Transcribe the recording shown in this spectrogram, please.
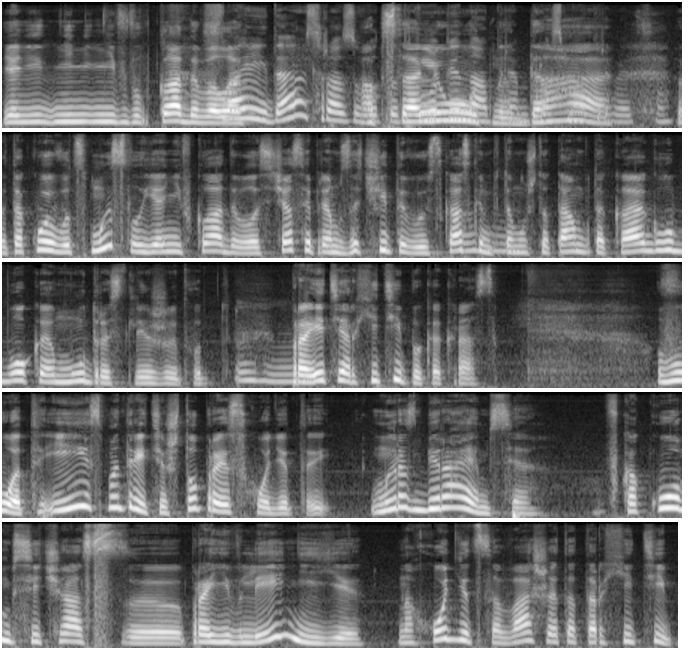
я не, не, не вкладывала Слои, да, сразу вот эта глубина Абсолютно, прям да. просматривается. такой вот смысл я не вкладывала. Сейчас я прям зачитываю сказками, Мгм. потому что там такая глубокая мудрость лежит. Вот Мгм. про эти архетипы как раз. Вот, и смотрите, что происходит. Мы разбираемся, в каком сейчас э, проявлении находится ваш этот архетип.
